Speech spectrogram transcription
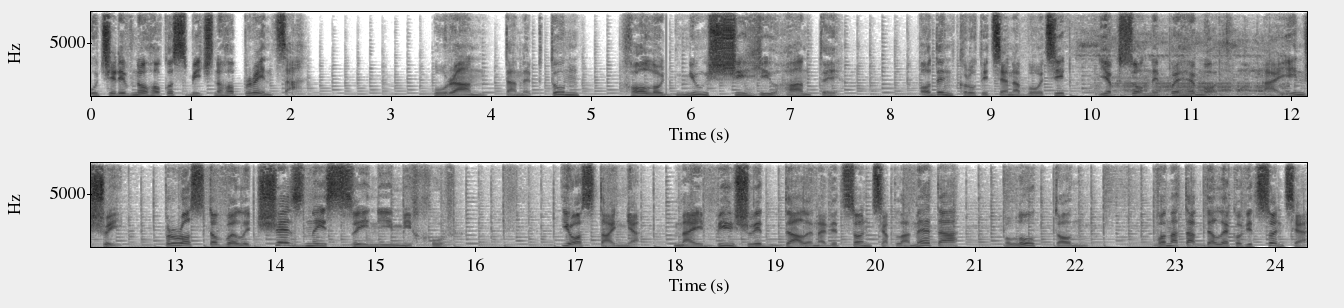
у чарівного космічного принца. Уран та Нептун холоднющі гіганти. Один крутиться на боці, як сонний бегемот, а інший просто величезний синій міхур. І остання, найбільш віддалена від сонця планета Плутон. Вона так далеко від сонця,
